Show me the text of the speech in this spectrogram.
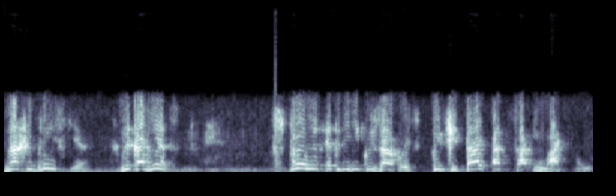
наши близкие, наконец, вспомнят эту великую заповедь «Почитай отца и мать твою».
